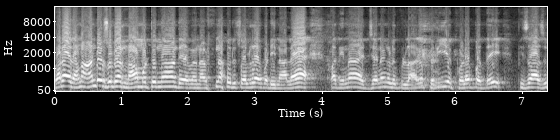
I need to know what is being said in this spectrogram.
வராது. ஆனால் ஆண்டவர் சொல்கிறார் நான் மட்டும்தான் தேவன் அப்படின்னு அவர் சொல்கிறபடினால பார்த்தீங்கன்னா ஜனங்களுக்குள்ளாக பெரிய குழப்பத்தை பிசாசு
